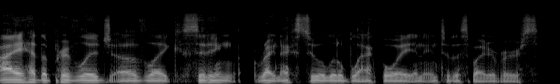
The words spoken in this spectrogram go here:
I had the privilege of like sitting right next to a little black boy in Into the Spider Verse,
